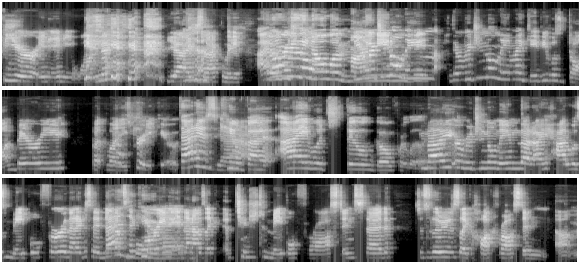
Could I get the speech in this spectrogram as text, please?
fear in anyone. yeah, exactly. I The don't original- really know what my the original name. name, the original name I gave you was Dawnberry, but like That's pretty cute. That is cute, but I would still go for Lily. my original name that I had was Maple Fur, and then I just said no, That that's is a cute boring, and then I was like I changed it to Maple Frost instead. So it's literally just like Hawk Frost and um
